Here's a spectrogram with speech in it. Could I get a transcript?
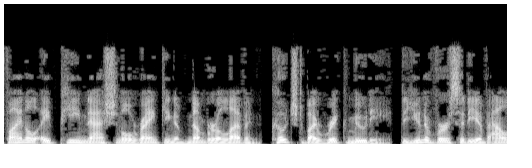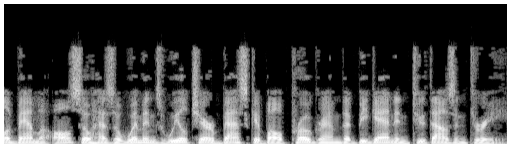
final AP national ranking of of number 11, coached by Rick Moody. The University of Alabama also has a women's wheelchair basketball program that began in 2003.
